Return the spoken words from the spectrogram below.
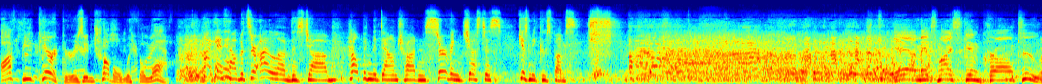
offbeat characters in trouble with the law. I can't help it, sir. I love this job. Helping the downtrodden, serving justice gives me goosebumps. Yeah, it makes my skin crawl too.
